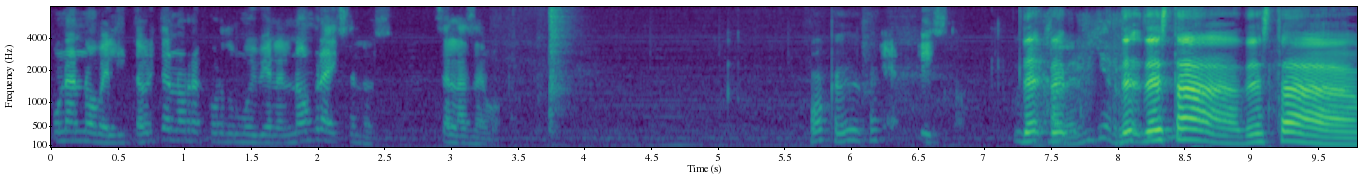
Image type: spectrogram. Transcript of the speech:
una novelita. Ahorita no recuerdo muy bien el nombre, ahí se, los, se las debo. Ok, ok. Listo. De, de- de- de esta, de esta,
